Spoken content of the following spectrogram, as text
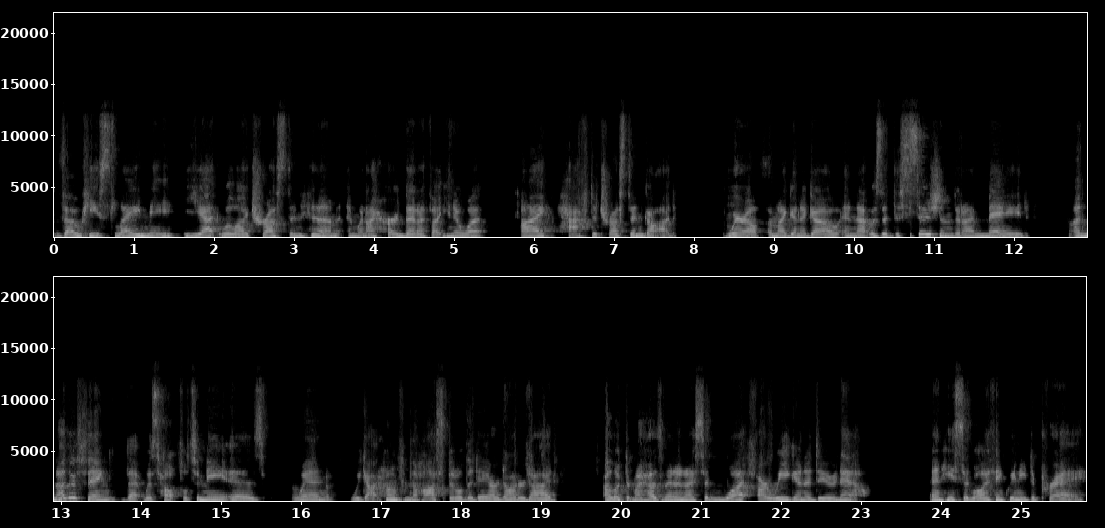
though he slay me, yet will I trust in him. And when I heard that, I thought, you know what? I have to trust in God. Where Mhm. else am I going to go? And that was a decision that I made. Another thing that was helpful to me is when we got home from the hospital the day our daughter died, I looked at my husband and I said, What are we going to do now? And he said, Well, I think we need to pray.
